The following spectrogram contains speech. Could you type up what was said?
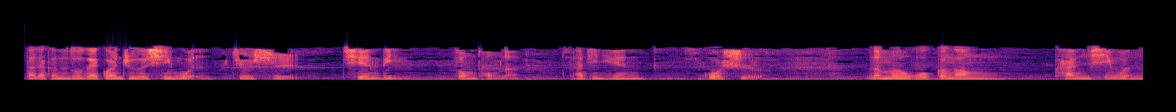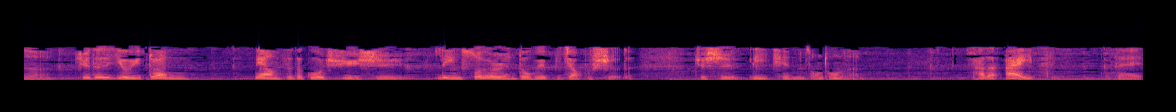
大家可能都在关注的新闻，就是前李总统呢，他今天过世了。那么我刚刚看新闻呢，觉得有一段那样子的过去是令所有人都会比较不舍的，就是李前总统呢。他的爱子在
